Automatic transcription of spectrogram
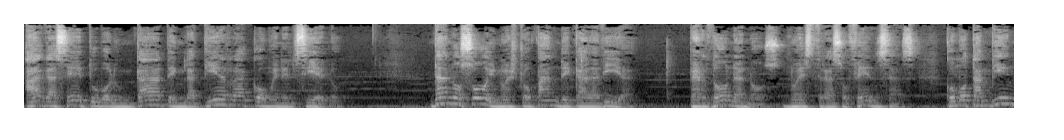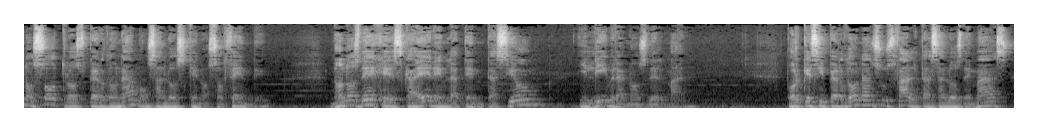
hágase tu voluntad en la tierra como en el cielo. Danos hoy nuestro pan de cada día, perdónanos nuestras ofensas, como también nosotros perdonamos a los que nos ofenden. No nos dejes caer en la tentación y líbranos del mal porque si perdonan sus faltas a los demás,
